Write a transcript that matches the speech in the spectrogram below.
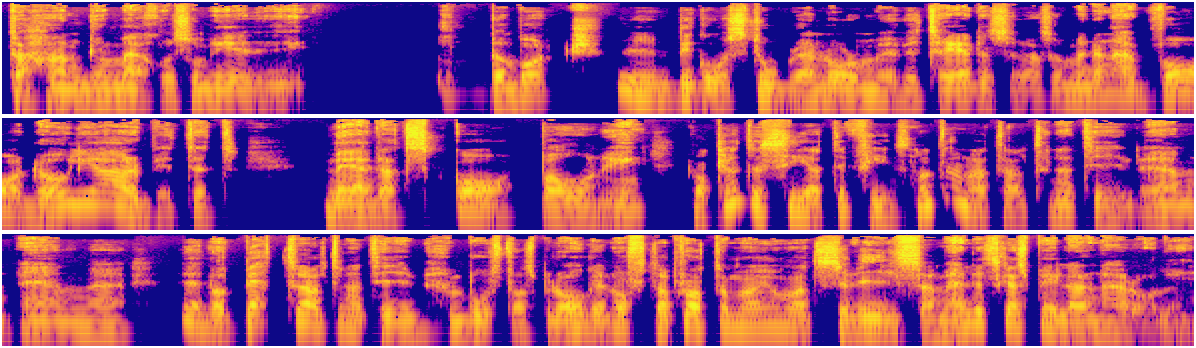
ta hand om människor som är uppenbart eh, begår stora normöverträdelser. Alltså, men det här vardagliga arbetet med att skapa ordning. Jag kan inte se att det finns något annat alternativ än, än eh, något bättre alternativ än bostadsbolagen. Ofta pratar man ju om att civilsamhället ska spela den här rollen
